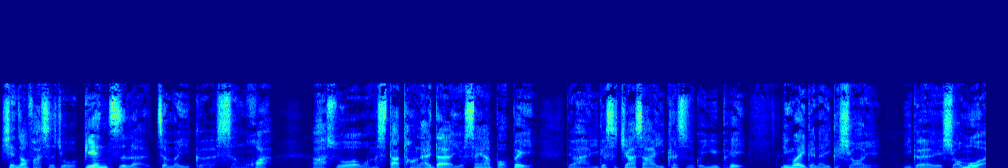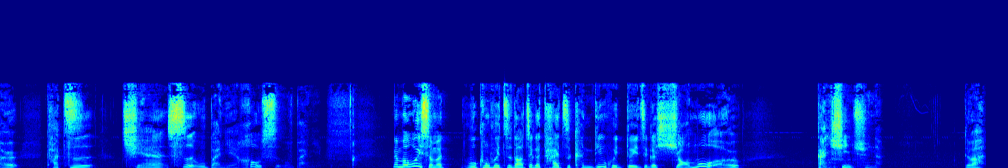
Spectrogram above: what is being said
玄奘法师就编制了这么一个神话啊，说我们是大唐来的，有三样宝贝。对吧？一个是袈裟，一个是个玉佩，另外一个呢，一个小一个小木儿，他知前世五百年，后世五百年。那么，为什么悟空会知道这个太子肯定会对这个小木儿感兴趣呢？对吧？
